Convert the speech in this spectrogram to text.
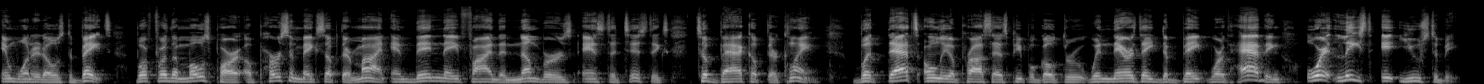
in one of those debates. But for the most part, a person makes up their mind and then they find the numbers and statistics to back up their claim. But that's only a process people go through when there's a debate worth having, or at least it used to be.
